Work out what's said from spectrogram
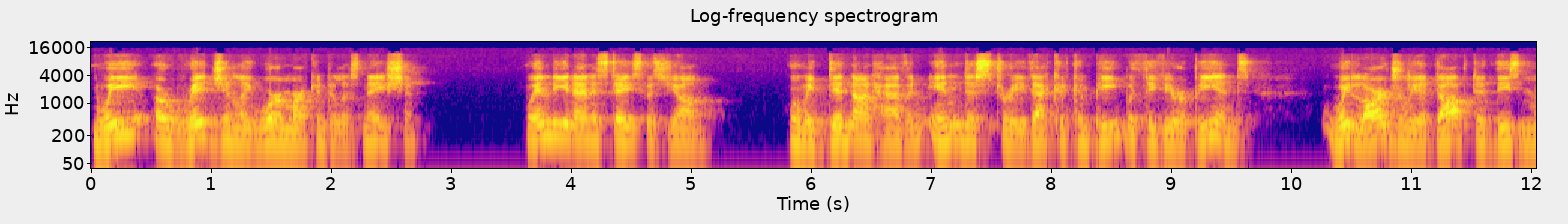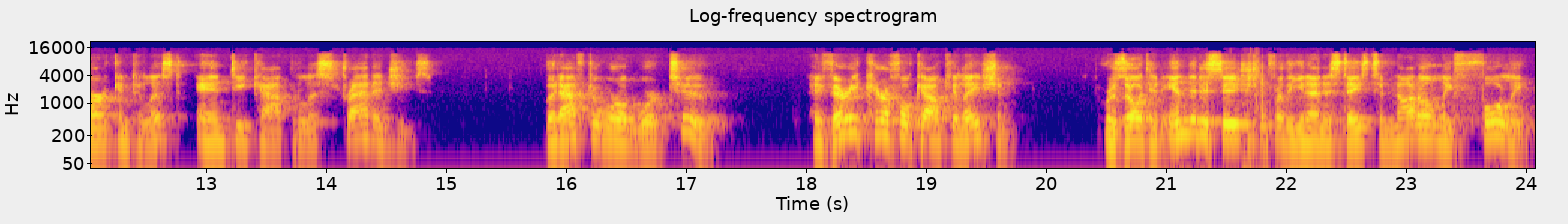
We originally were a mercantilist nation. When the United States was young, when we did not have an industry that could compete with the Europeans, we largely adopted these mercantilist, anti capitalist strategies. But after World War II, a very careful calculation resulted in the decision for the United States to not only fully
